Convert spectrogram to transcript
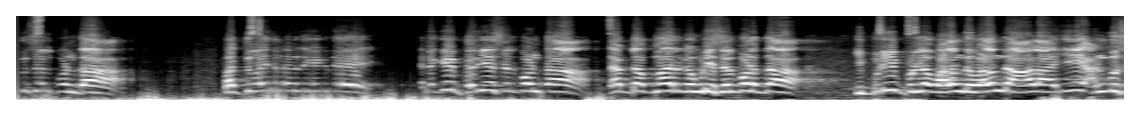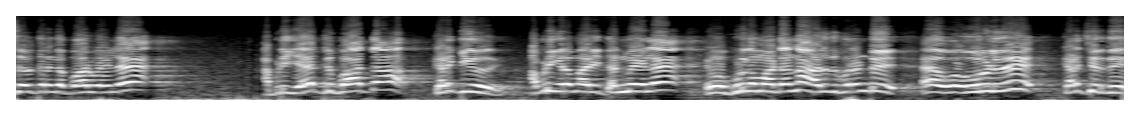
புது செல்போன் தான் பத்து வயசுல இருந்து கேக்குது? எனக்கு பெரிய செல்போன் தான் லேப்டாப் மாதிரி இருக்கக்கூடிய செல்போனை தான் இப்படி புள்ள வளர்ந்து வளர்ந்து ஆளாகி அன்பு செலுத்துறங்க பார்வையில். அப்படி ஏற்று பார்த்தா கிடைக்குது. அப்படிங்கிற மாதிரி தன்மையில இவன் கொடுக்க மாட்டான்னா அழுது புரண்டு உருளுது கிடைச்சிருது.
